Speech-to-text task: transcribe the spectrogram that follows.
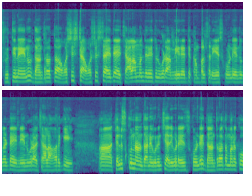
శృతి నేను దాని తర్వాత వశిష్ట. వశిష్ట అయితే చాలామంది రైతులు కూడా మీరైతే కంపల్సరీ వేసుకోండి. ఎందుకంటే నేను కూడా చాలా వరకు తెలుసుకున్నాను దాని గురించి అది కూడా ఎంచుకోండి. దాని తర్వాత మనకు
